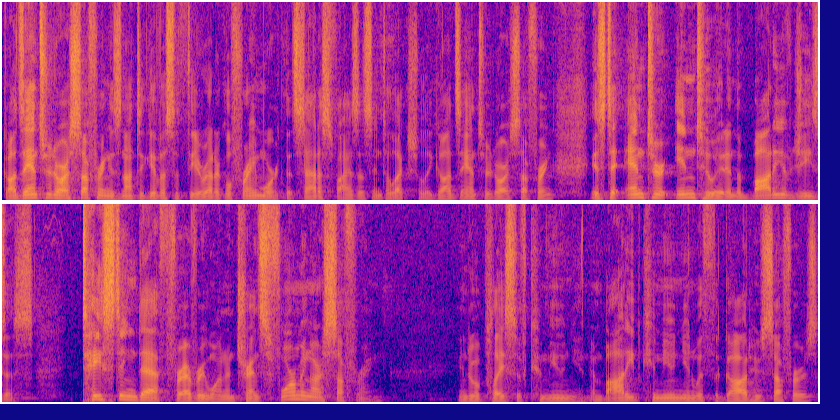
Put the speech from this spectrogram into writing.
God's answer to our suffering is not to give us a theoretical framework that satisfies us intellectually. God's answer to our suffering is to enter into it in the body of Jesus, tasting death for everyone and transforming our suffering into a place of communion, embodied communion with the God who suffers,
